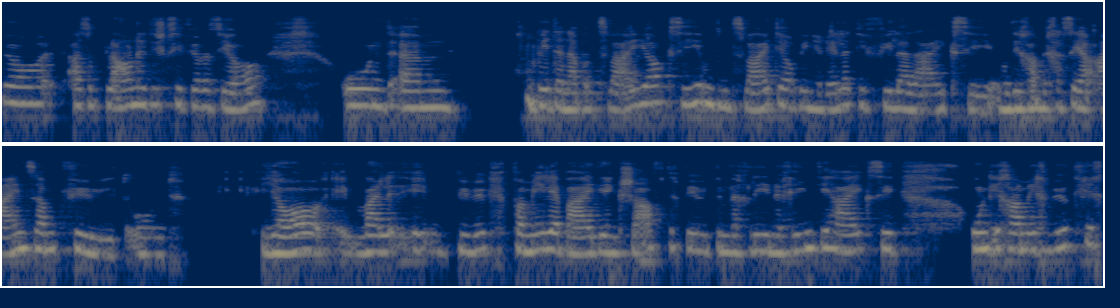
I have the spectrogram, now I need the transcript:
für, also geplant war für ein Jahr. Und ähm, ich bin dann aber zwei Jahre gewesen, und im zweiten Jahr bin ich relativ viel allein gewesen. und ich habe mich auch sehr einsam gefühlt und ja, weil ich bin wirklich Familie beide geschafft. Ich bin mit einem kleinen Kind daheim und ich habe mich wirklich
